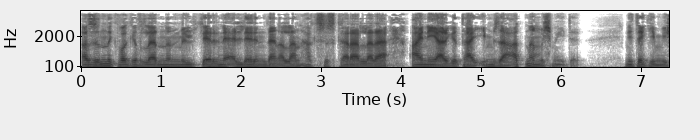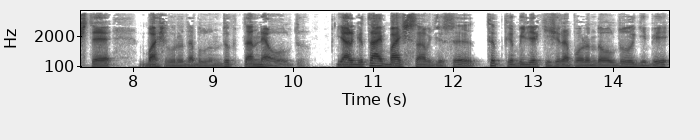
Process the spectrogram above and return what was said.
azınlık vakıflarının mülklerini ellerinden alan haksız kararlara aynı Yargıtay imza atmamış mıydı? Nitekim işte başvuruda bulunduk da ne oldu? Yargıtay Başsavcısı tıpkı bilirkişi raporunda olduğu gibi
